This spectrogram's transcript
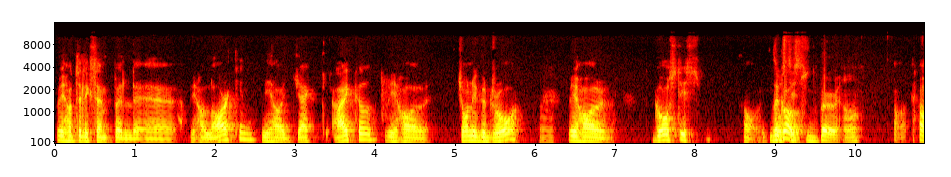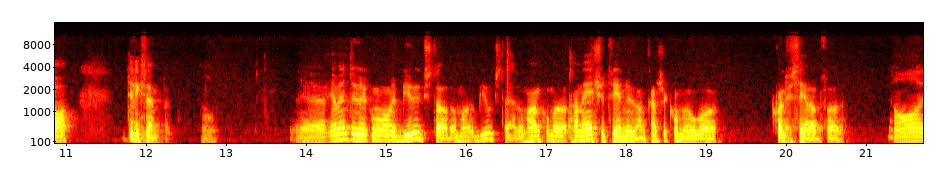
Vi har till exempel eh, vi har Larkin, vi har Jack Eichel, vi har Johnny Gaudreau, Mm. vi har Ghostis... Ja, The Ghost. Burr, ja. Ja, Ja, till exempel. Ja. Eh, jag vet inte hur det kommer att vara med Bjugstad. Om, han- Bjugstad om han, kommer, han är 23 nu, han kanske kommer att vara kvalificerad för... ja,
